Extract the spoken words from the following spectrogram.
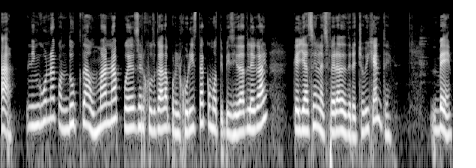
A. Ninguna conducta humana puede ser juzgada por el jurista como tipicidad legal que yace en la esfera de derecho vigente. B.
